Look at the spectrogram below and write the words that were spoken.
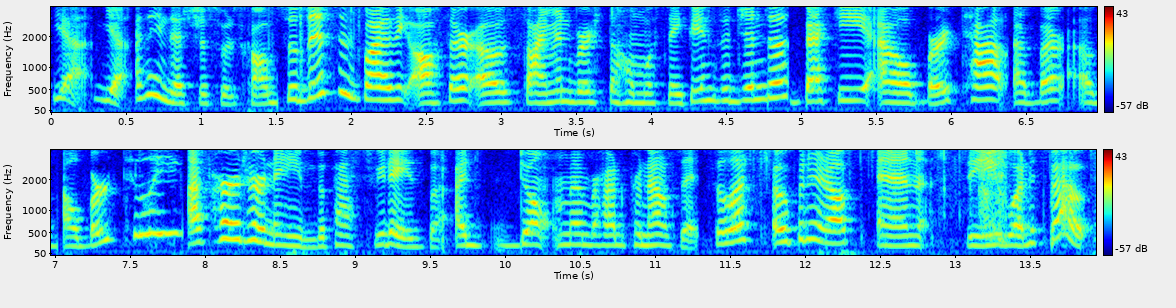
Yeah, yeah, I think that's just what it's called. So this is by the author of Simon vs. the Homo Sapiens Agenda, Becky Alberta, Albert, Albertilli? I've heard her name the past few days, but I don't remember how to pronounce it. So let's open it up and see what it's about.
